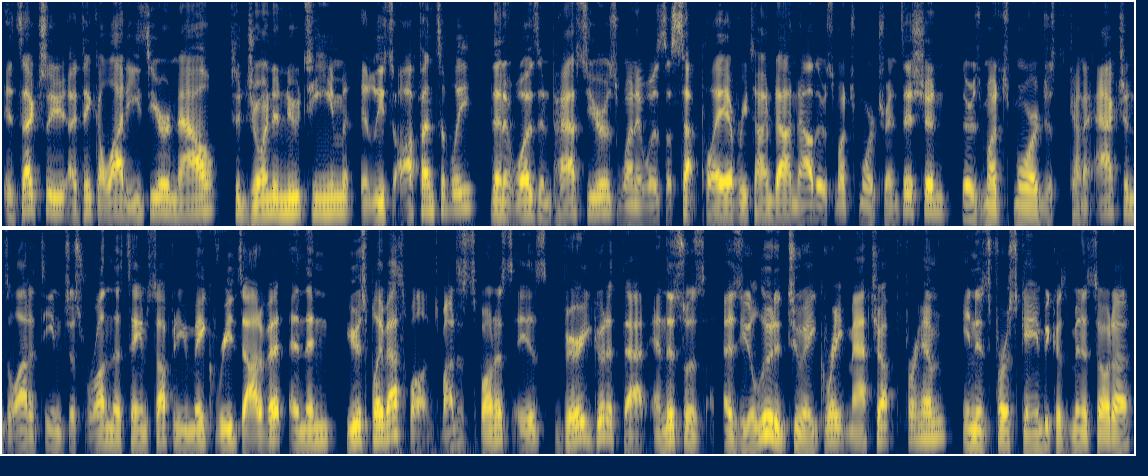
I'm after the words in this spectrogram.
it's, actually, I think, a lot easier now to join a new team, at least offensively, than it was in past years when it was a set play every time down. Now there's much more transition. There's much more just kind of actions. A lot of teams just run the same stuff and you make reads out of it and then you just play basketball. And Domantas Sabonis is very good at that. And this was, as you alluded to, a great matchup for him in his first game because Minnesota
